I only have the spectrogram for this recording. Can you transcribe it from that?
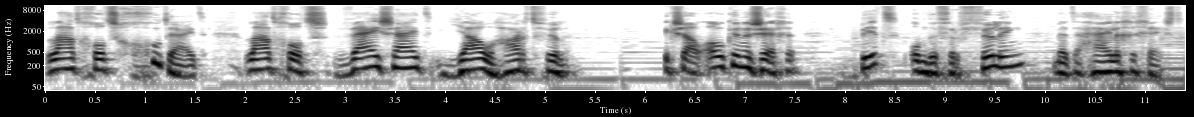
laat Gods goedheid, laat Gods wijsheid jouw hart vullen. Ik zou ook kunnen zeggen, bid om de vervulling met de Heilige Geest.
